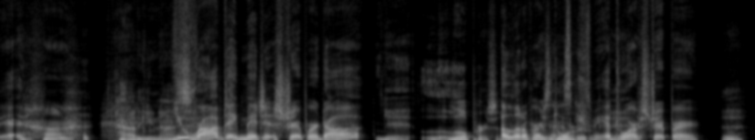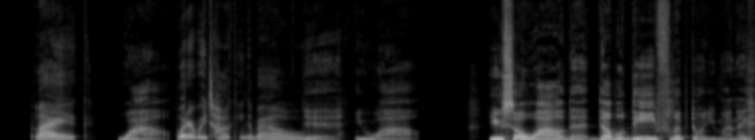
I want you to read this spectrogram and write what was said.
eh, huh? How do you not? You see it? robbed a midget stripper, dog. Yeah, little person. A little person, Dwarf, excuse me. A yeah. dwarf stripper. Yeah. Like, Wow. what are we talking about? Yeah, you wild. You so wild that Double D flipped on you, my nigga.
